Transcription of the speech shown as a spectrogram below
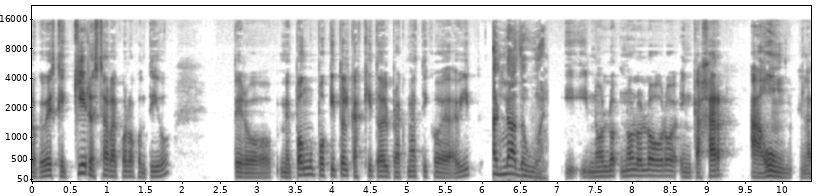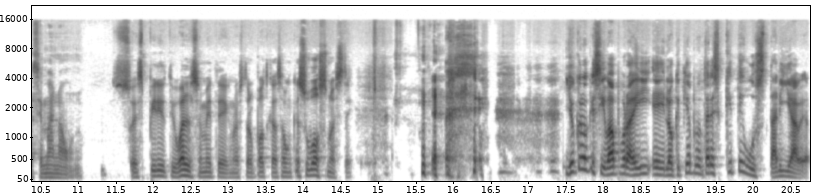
a lo que veo es que quiero estar de acuerdo contigo, pero me pongo un poquito el casquito del pragmático de David Another one. y, y no, lo, no lo logro encajar aún en la semana 1. Su espíritu igual se mete en nuestro podcast, aunque su voz no esté. Yo creo que si va por ahí, eh, lo que te iba a preguntar es, ¿qué te gustaría ver?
